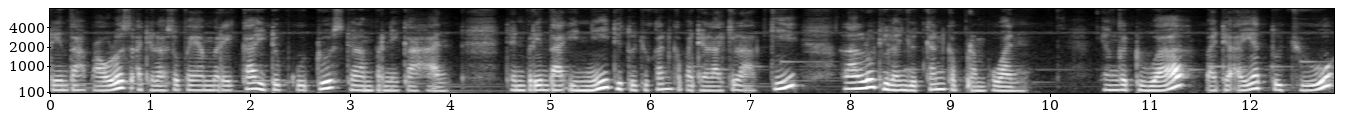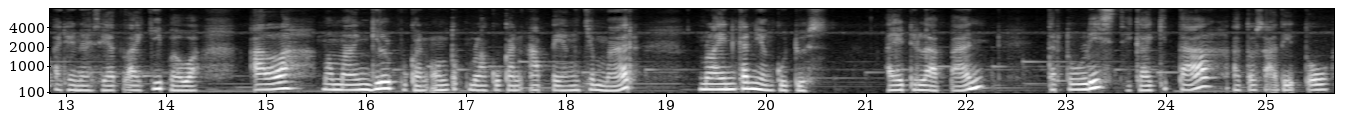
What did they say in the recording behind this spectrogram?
perintah Paulus adalah supaya mereka hidup kudus dalam pernikahan. Dan perintah ini ditujukan kepada laki-laki lalu dilanjutkan ke perempuan. Yang kedua, pada ayat 7 ada nasihat lagi bahwa Allah memanggil bukan untuk melakukan apa yang cemar, melainkan yang kudus. Ayat 8 tertulis jika kita atau saat itu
